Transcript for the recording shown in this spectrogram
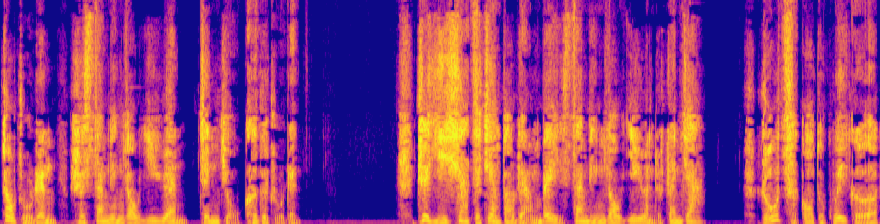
赵主任是三零幺医院针灸科的主任。这一下子见到两位三零幺医院的专家，如此高的规格，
